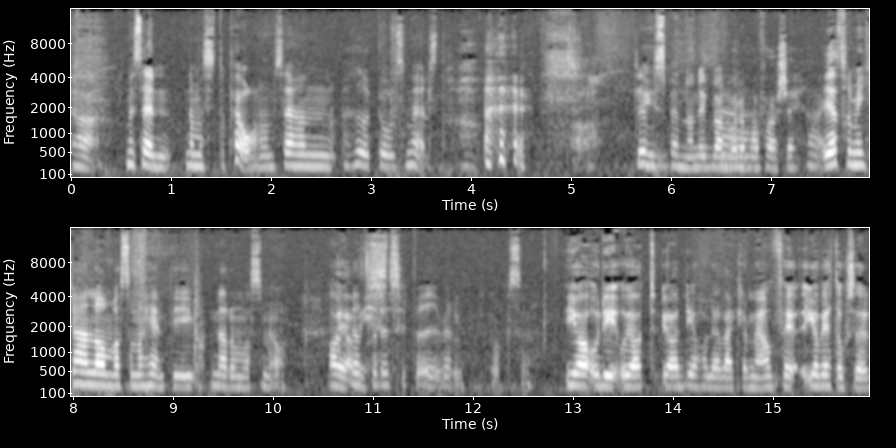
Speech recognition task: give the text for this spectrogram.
Ja. Men sen när man sitter på honom så är han hur cool som helst. Ja, det är ju spännande ibland vad Ja. de har för sig. Ja, jag tror mycket handlar om vad som har hänt i, när de var små. Ja, ja jag tror visst. det sitter i väldigt mycket också. Ja, och, det, och jag, ja, det håller jag verkligen med om. För jag, jag vet också,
